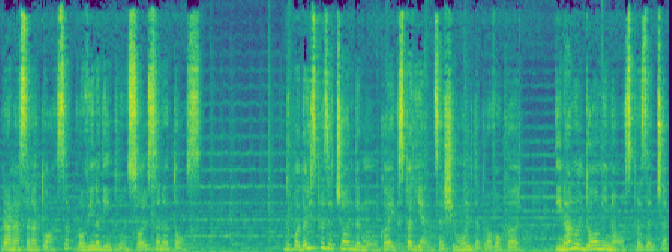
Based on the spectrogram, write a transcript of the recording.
Hrana sănătoasă provine dintr-un sol sănătos. După 12 ani de muncă, experiențe și multe provocări, din anul 2019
